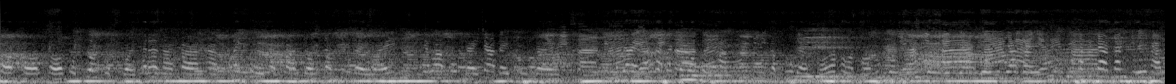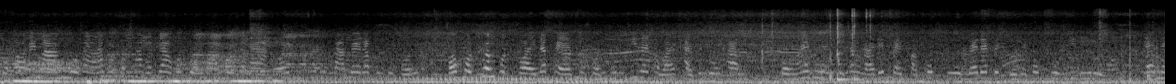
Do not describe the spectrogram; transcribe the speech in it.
ถอนถอนขอปกป้องปลดปล่อยพัฒนาการหากไม่เคยทำการจองจำผู้ใดไว้ ไม่ว่าผู้ใดชาติใดกลุ่มใดที่ได้ข้าพเจ้าจะทำไม่ดีกับผู้ใดขอถอนถอทุกคนนะยาโยนยาใดที่ข้าพเจ้าตั้งใจทำขอให้มาโมทนากับข้าพเจ้าก็ทรงมาโมทนาขอให้ทุการได้รับบุญกุศลขอปลดเครื่องปลดปล่อยและแผ่กุศลบุญที่ได้ถวายไข่เป็นดวงธรรมส่งให้ทุกคนทั้งหลายได้ไปปักภพภูมิและได้ไปสู่ในภพภูมิที่ดีและใน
